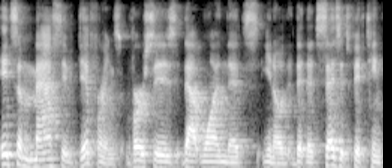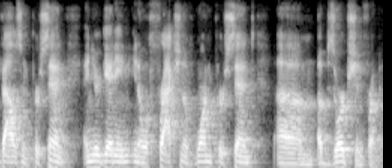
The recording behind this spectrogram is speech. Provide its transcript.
it's a massive difference versus that one that's you know that, that says it's 15,000% and you're getting you know a fraction of 1% um, absorption from it.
